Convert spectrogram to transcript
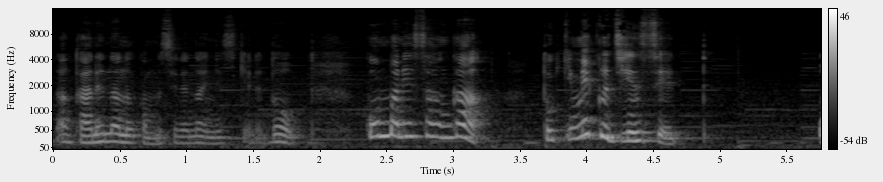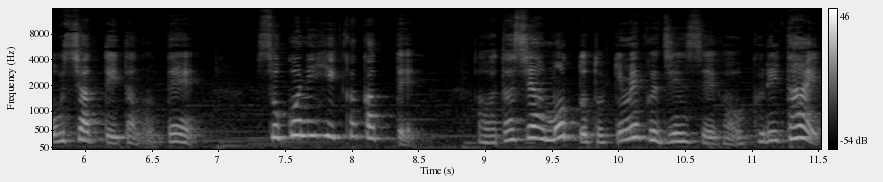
なんかあれなのかもしれないんですけれどこんまりさんがときめく人生っておっしゃっていたのでそこに引っかかって私はもっとときめく人生が送りたい。っ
